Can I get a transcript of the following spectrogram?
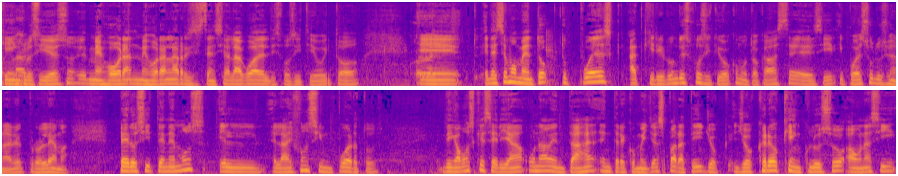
que inclusive mejoran, mejoran la resistencia al agua del dispositivo y todo. Eh, en ese momento tú puedes adquirir un dispositivo como tú acabaste de decir y puedes solucionar el problema. Pero si tenemos el, el iPhone sin puertos, digamos que sería una ventaja entre comillas para ti. Yo, yo creo que incluso aún así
